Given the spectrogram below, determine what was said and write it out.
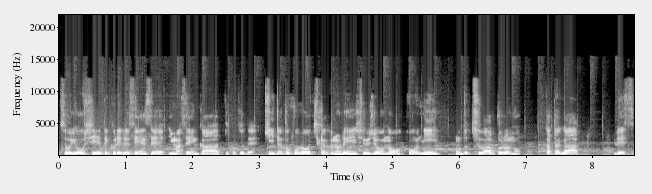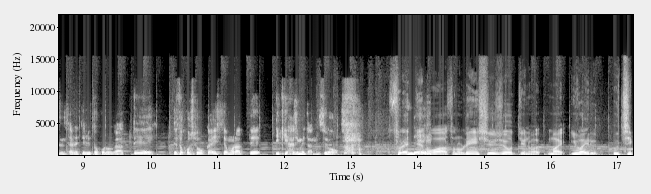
そういう教えてくれる先生いませんかってことで聞いたところ近くの練習場の方に本当ツアープロの方がレッスンされてるところがあってでそこ紹介してもらって行き始めたんですよ。それっていうのはその練習場っていうのは、まあ、いわゆる打ちっ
